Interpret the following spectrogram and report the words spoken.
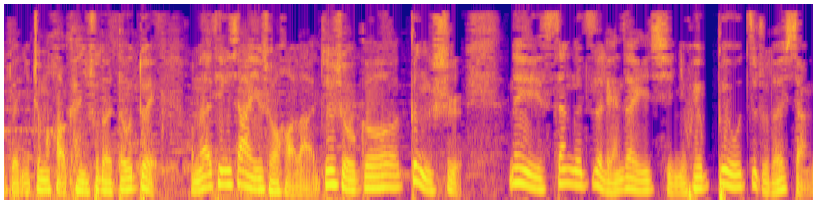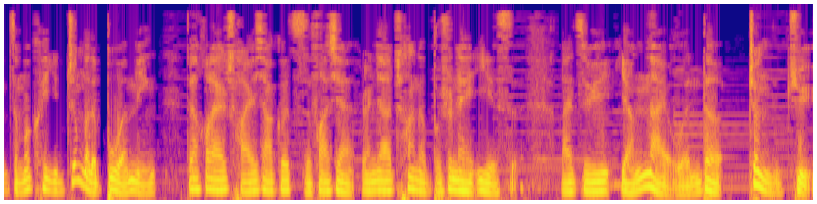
对？对，你这么好看，你说的都对。我们来听下一首好了，这首歌更是，那三个字连在一起，你会不由自主的想，怎么可以这么的不文明？但后来查一下歌词，发现人家唱的不是那意思，来自于杨乃文的证据。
